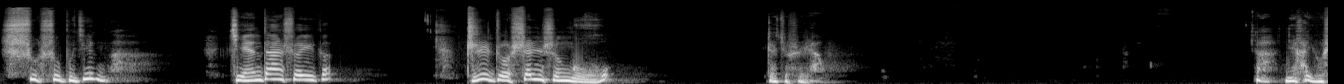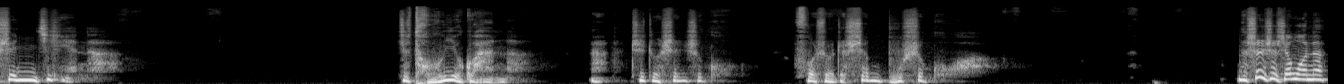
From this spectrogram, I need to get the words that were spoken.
说说不尽啊！简单说一个，执着身是我，这就是染污。啊，你还有身见呢，这头一关呢。啊，执着身是我，佛说这身不是我。那身是什么呢？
